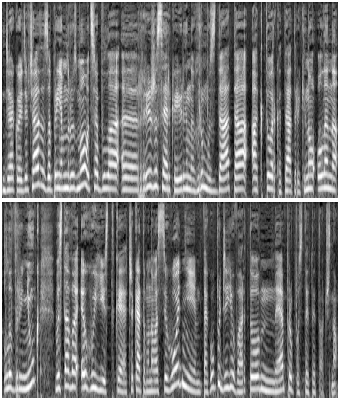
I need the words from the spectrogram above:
Дякую, дівчата, за приємну розмову. Це була е, режисерка Ірина Грумузда та акторка театру кіно Олена Лавренюк. Вистава егоїстки. Чекатиму на вас сьогодні. Таку подію варто не пропустити точно.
